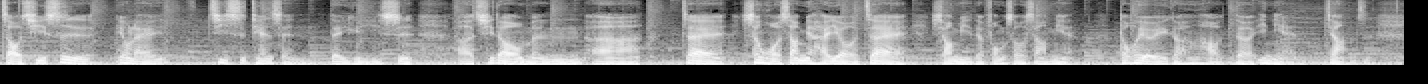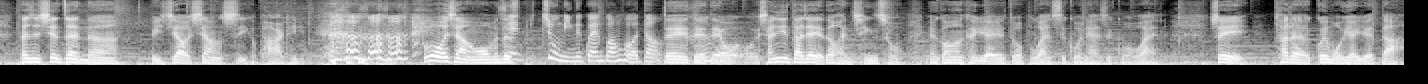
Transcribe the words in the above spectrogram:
早期是用来祭祀天神的一个仪式，啊，祈祷我们啊，在生活上面，还有在小米的丰收上面。都会有一个很好的一年这样子，但是现在呢，比较像是一个 party。不过我想我们的著名的观光活动，对对对，我我相信大家也都很清楚，因为观光客越来越多，不管是国内还是国外的，所以它的规模越来越大，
